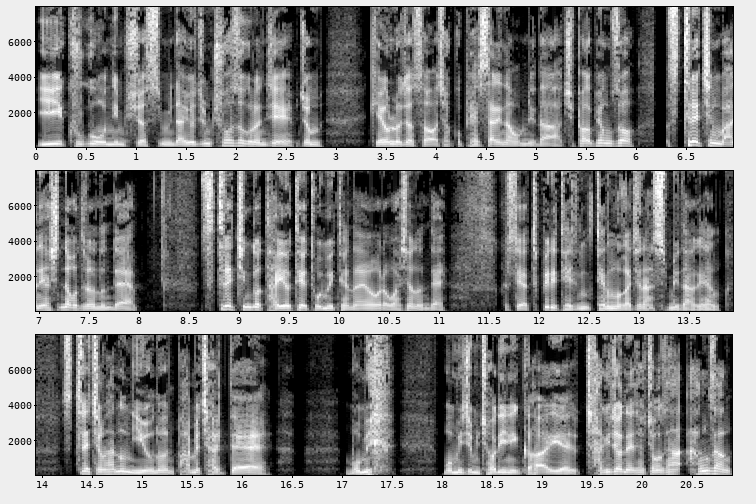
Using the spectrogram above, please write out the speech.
이 995님 주셨습니다. 요즘 추워서 그런지 좀 게을러져서 자꾸 뱃살이 나옵니다. 쥐파가 평소 스트레칭 많이 하신다고 들었는데 스트레칭도 다이어트에 도움이 되나요? 라고 하셨는데 글쎄요 특별히 되, 되는 것 같지는 않습니다. 그냥 스트레칭을 하는 이유는 밤에 잘 때 몸이 몸이 좀 저리니까 예 자기 전에 정상 항상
